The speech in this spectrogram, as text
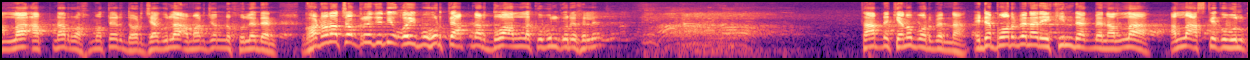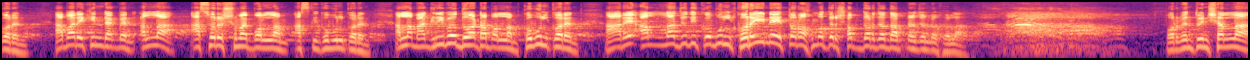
আল্লাহ আপনার রহমতের দরজাগুলো আমার জন্য খুলে দেন। ঘটনাচক্রে যদি ওই মুহূর্তে আপনার দোয়া আল্লাহ কবুল করে ফেলে। তা আপনি কেন পড়বেন না? এটা পড়বেন আর একিন রাখবেন, আল্লাহ আল্লাহ আজকে কবুল করেন। আবার একিন রাখবেন, আল্লাহ, আসরের সময় বললাম আজকে কবুল করেন। আল্লাহ মাগরিবেও দোয়াটা বললাম কবুল করেন। আরে আল্লাহ যদি কবুল করেই নেই তো রহমতের সব দরজা আপনার জন্য খোলা। পড়বেন তো ইনশাল্লাহ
